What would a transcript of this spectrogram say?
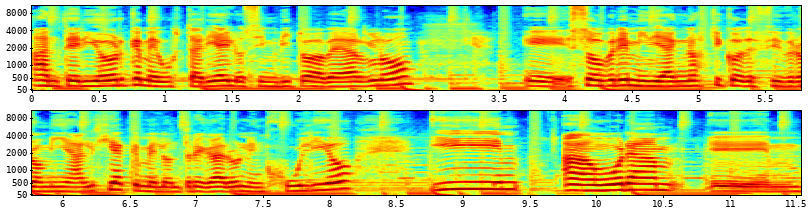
anterior que me gustaría y los invito a verlo. Eh, sobre mi diagnóstico de fibromialgia que me lo entregaron en julio y ahora em,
